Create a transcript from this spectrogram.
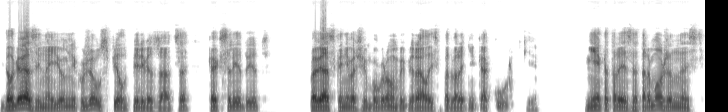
Долговязый наемник уже успел перевязаться как следует. Повязка небольшим бугром выпирала из-под воротника куртки. Некоторая заторможенность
